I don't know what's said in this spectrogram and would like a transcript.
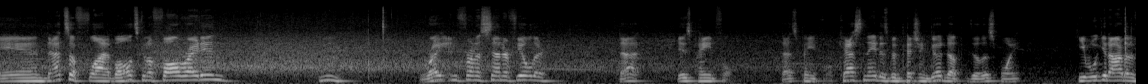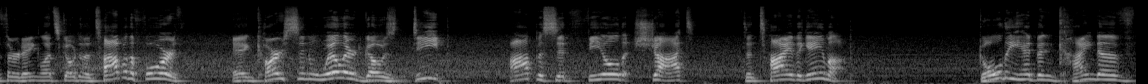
And that's a fly ball. It's going to fall right in. Hmm. Right in front of center fielder. That is painful. That's painful. Castaneda's been pitching good up to this point. He will get out of the third inning. Let's go to the top of the fourth. And Carson Willard goes deep. Opposite field shot to tie the game up. Goldie had been kind of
